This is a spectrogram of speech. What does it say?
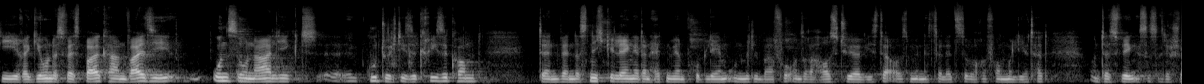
die Region des Westbalkan, weil sie uns so nahe liegt, gut durch diese Krise kommt. Denn wenn das nicht gelänge, dann hätten wir ein Problem unmittelbar vor unserer Haustür, wie es der Außenminister letzte Woche formuliert hat. Und deswegen ist das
